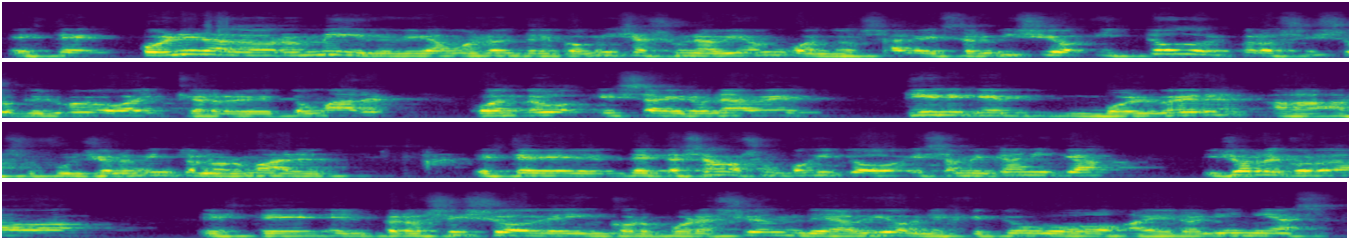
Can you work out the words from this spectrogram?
este, poner a dormir, digámoslo entre comillas, un avión cuando sale de servicio y todo el proceso que luego hay que retomar cuando esa aeronave tiene que volver a, su funcionamiento normal. Este, detallabas un poquito esa mecánica y yo recordaba este, el proceso de incorporación de aviones que tuvo aerolíneas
